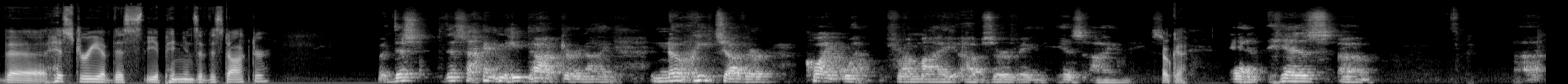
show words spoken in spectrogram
the history of this, the opinions of this doctor? But this this IME doctor and I know each other quite well from my observing his IMEs. Okay. And his, um, uh,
